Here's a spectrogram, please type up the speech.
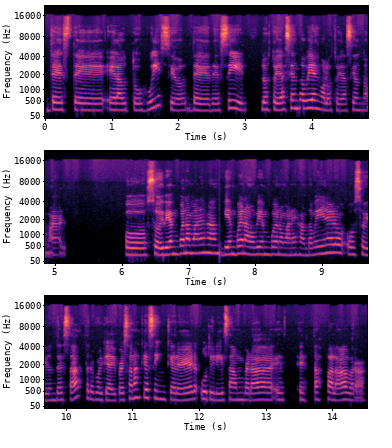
desde el autojuicio de decir, lo estoy haciendo bien o lo estoy haciendo mal o soy bien buena manejando, bien buena o bien bueno manejando mi dinero, o soy un desastre, porque hay personas que sin querer utilizan ¿verdad? estas palabras.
